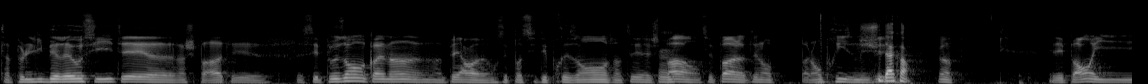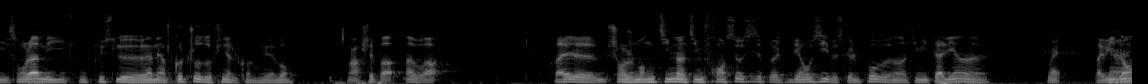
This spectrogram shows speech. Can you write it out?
Ça peut le libérer aussi, tu sais. euh, Enfin, je sais pas, sais, c'est- pesant quand même, hein. Un père, euh, on sait pas si t'es présent, enfin, tu sais, je sais Mm. pas, on sait pas, là, t'es pas l'emprise, mais. Je suis t'es- d'accord. Et les parents, ils sont là, mais ils te foutent plus le, la merde qu'autre chose au final, quoi. Mais bon, alors je sais pas, à voir. Après, le changement de team, un team français aussi, ça peut être bien aussi, parce que le pauvre, un team italien, euh, Ouais. pas évident.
